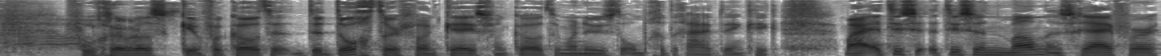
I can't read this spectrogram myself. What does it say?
Vroeger was Kim van Koten de dochter van Kees van Koten, maar nu is het omgedraaid, denk ik. Maar het is, het is een man, een schrijver.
